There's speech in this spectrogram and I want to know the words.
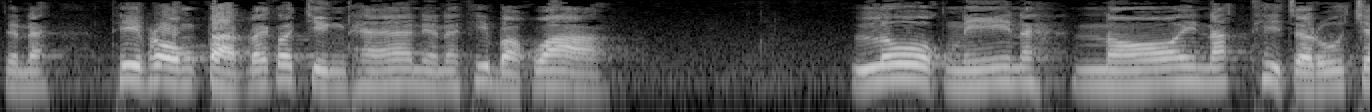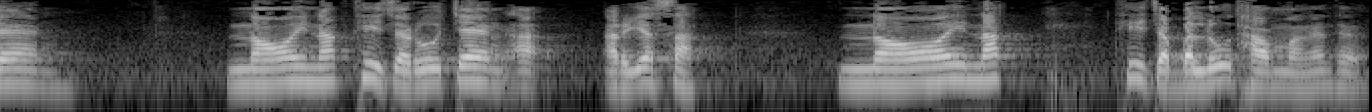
เนี่ยนะที่พระองค์ตรัสไว้ก็จริงแท้เนี่ยนะที่บอกว่า โลกนี้นะน้อยนักที่จะรู้แจ้ง น้อยนักที่จะรู้แจ้งอริยสัจน้อยนักที่จะบรรลุธรรมเหมือนกันเถอะ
